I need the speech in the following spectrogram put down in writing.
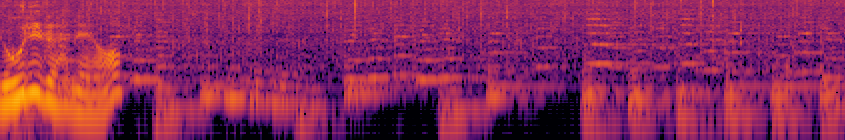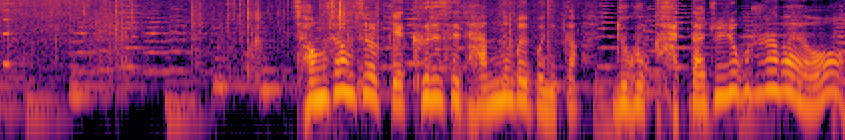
요리를 하네요. 정성스럽게 그릇에 담는 걸 보니까 누구 갖다 주려고 그러나 봐요.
